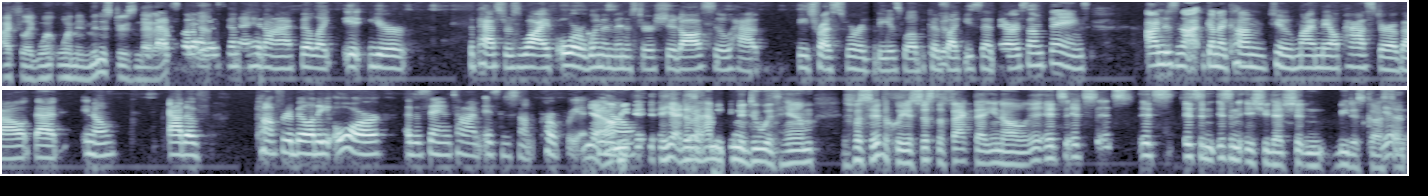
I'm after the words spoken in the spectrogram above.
I feel like women ministers in that. That's what I was going to hit on. I feel like it, you're the pastor's wife or women minister should also have be trustworthy as well because Yeah. like you said there are some things i'm just not going to come to my male pastor about that you know out of comfortability or at the same time it's just not appropriate Yeah, you I mean, it, yeah, it doesn't Yeah. have anything to do with him specifically. It's just the fact that you know it- it's it's it's it's it's an it's an issue that shouldn't be discussed. Yeah. And,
